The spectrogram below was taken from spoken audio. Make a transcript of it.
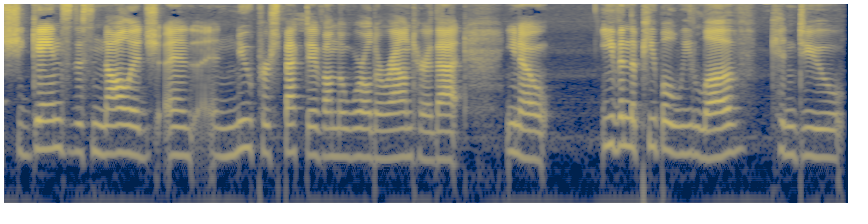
she gains this knowledge and a new perspective on the world around her that, you know, even the people we love can do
